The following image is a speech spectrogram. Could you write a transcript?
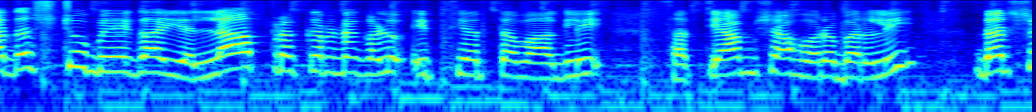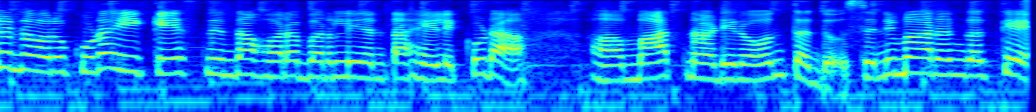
ಆದಷ್ಟು ಬೇಗ ಎಲ್ಲಾ ಪ್ರಕರಣಗಳು ಇತ್ಯರ್ಥವಾಗ್ಲಿ, ಸತ್ಯಾಂಶ ಹೊರಬರಲಿ ದರ್ಶನ್ ಅವರು ಕೂಡ ಈ ಕೇಸ್ನಿಂದ ಹೊರಬರಲಿ ಅಂತ ಹೇಳಿ ಕೂಡ ಮಾತನಾಡಿರೋವಂಥದ್ದು. ಸಿನಿಮಾ ರಂಗಕ್ಕೆ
